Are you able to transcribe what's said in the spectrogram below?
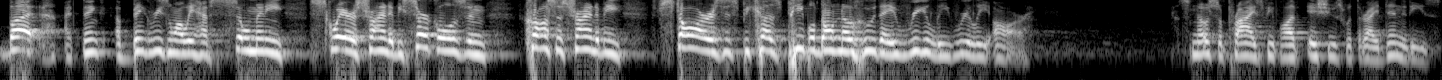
But I think a big reason why we have so many squares trying to be circles and crosses trying to be stars is because people don't know who they really, really are. It's no surprise people have issues with their identities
